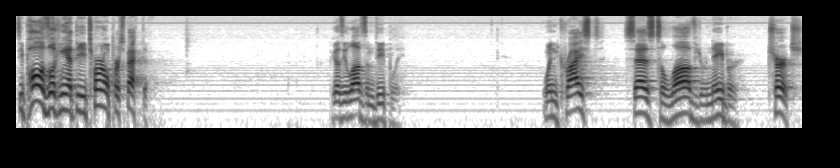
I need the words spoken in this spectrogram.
See, Paul is looking at the eternal perspective because he loves them deeply. When Christ says to love your neighbor, church,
